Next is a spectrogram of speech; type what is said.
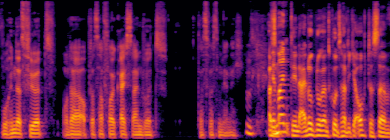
Wohin das führt oder ob das erfolgreich sein wird, das wissen wir nicht. Hm. Also den Eindruck nur ganz kurz hatte ich auch, dass da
